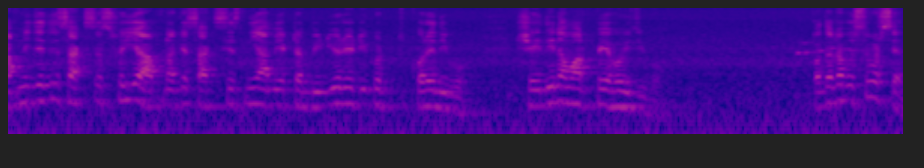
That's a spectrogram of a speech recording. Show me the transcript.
আপনি যদি সাকসেস হইয়া আপনাকে সাকসেস নিয়ে আমি একটা ভিডিও রেডি করে দিব, সেই দিন আমার পে হয়ে যাব। কথাটা বুঝতে পারছেন?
